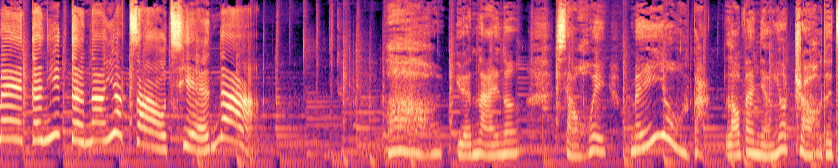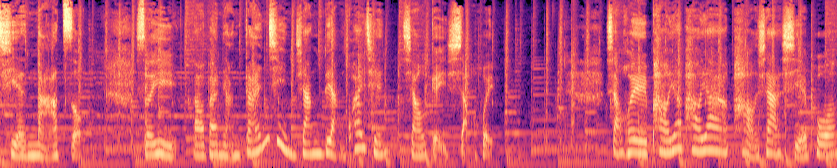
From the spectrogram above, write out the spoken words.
妹，等一等呐，要找钱呐！啊，原来呢，小慧没有把老板娘要找的钱拿走。所以，老板娘赶紧将两块钱交给小慧。小慧跑呀跑呀，跑下斜坡，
